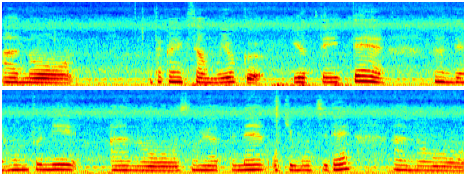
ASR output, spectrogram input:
あの高之さんもよく言っていてなんで本当にあのそうやってねお気持ちであの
